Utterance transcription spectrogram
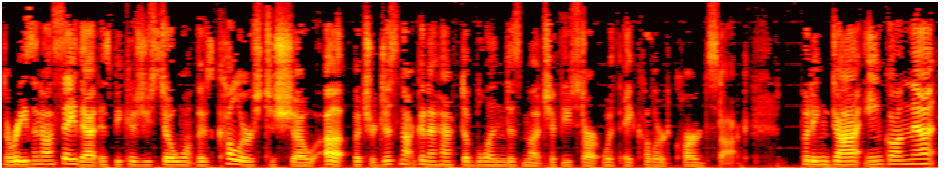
The reason I say that is because you still want those colors to show up, but you're just not going to have to blend as much if you start with a colored cardstock. Putting dye ink on that,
